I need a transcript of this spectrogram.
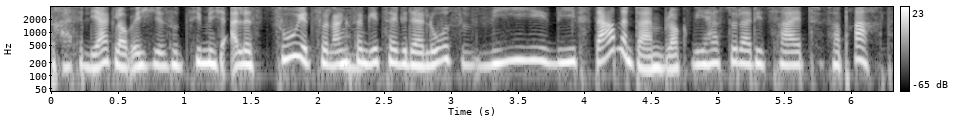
dreiviertel Jahr, glaube ich, so ziemlich alles zu. Jetzt so langsam geht's ja wieder los. Wie lief's da mit deinem Blog? Wie hast du da die Zeit verbracht?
